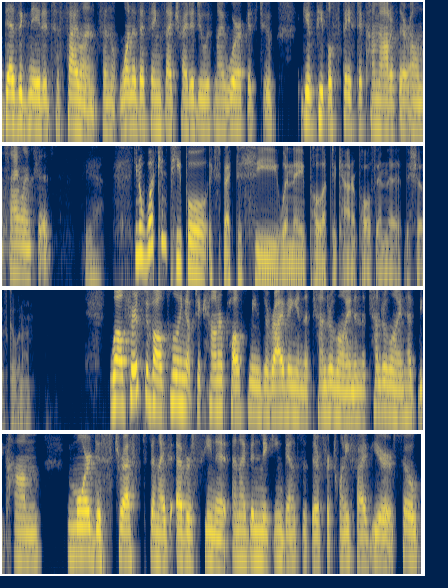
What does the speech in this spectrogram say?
designated to silence. And one of the things I try to do with my work is to give people space to come out of their own silences. Yeah. You know, what can people expect to see when they pull up to Counterpulse and the, the show's going on? Well, first of all, pulling up to Counterpulse means arriving in the Tenderloin, and the Tenderloin has become more distressed than I've ever seen it. And I've been making dances there for 25 years. So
